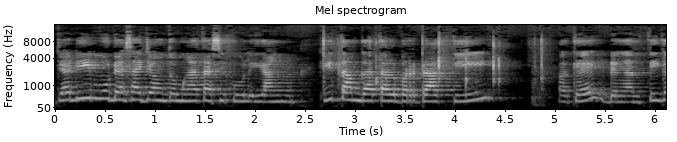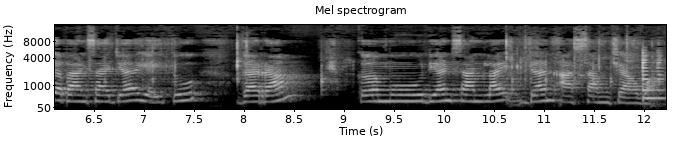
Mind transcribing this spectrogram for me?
Jadi mudah saja untuk mengatasi kulit yang hitam gatal berdaki. Oke, okay, dengan tiga bahan saja yaitu garam, kemudian sunlight dan asam jawa.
